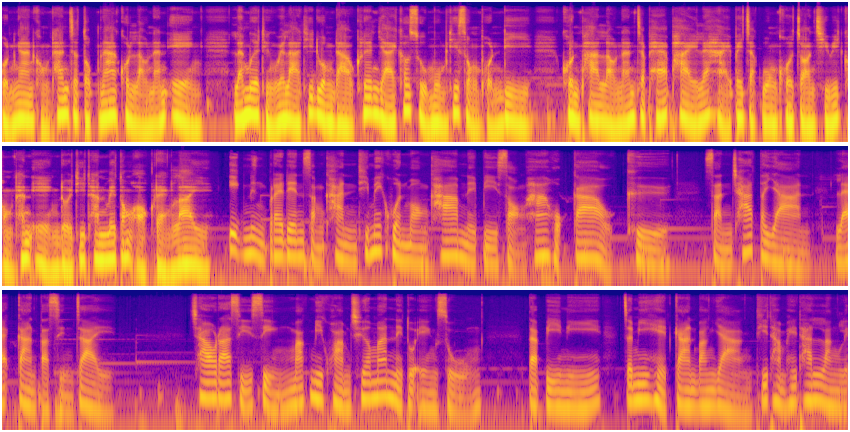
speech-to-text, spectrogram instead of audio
ผลงานของท่านจะตบหน้าคนเหล่านั้นเอง และเมื่อถึงเวลาที่ดวงดาวเคลื่อนย้ายเข้าสู่มุมที่ส่งผลดี คนพาลเหล่านั้นจะแพ้ภัยและหายไปจากวงโคจรชีวิตของท่านเอง โดยที่ท่านไม่ต้องออกแรงไล่ อีกหนึ่งประเด็นสำคัญที่ไม่ควรมองข้ามในปี 2569 คือ สัญชาตญาณและการตัดสินใจ ชาวราศีสิงห์มักมีความเชื่อมั่นในตัวเองสูงแต่ปีนี้จะมีเหตุการณ์บางอย่างที่ทำให้ท่านลังเล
